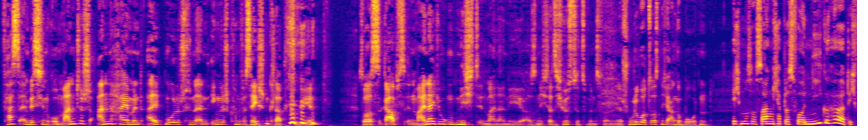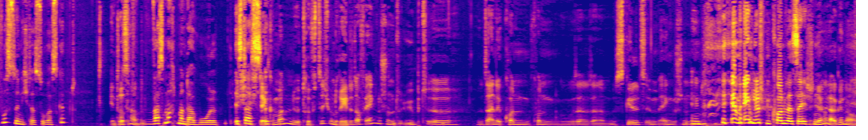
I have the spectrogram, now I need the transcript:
fast ein bisschen romantisch, anheimend, altmodisch finde, einen English Conversation Club zu gehen. Sowas gab es in meiner Jugend nicht in meiner Nähe. Also nicht, dass ich wüsste zumindest. In der Schule wurde sowas nicht angeboten. Ich muss auch sagen, ich habe das vorher nie gehört. Ich wusste nicht, dass sowas gibt. Interessant. Was macht man da wohl? Ist ich, das, ich denke, man trifft sich und redet auf Englisch und übt äh, seine, Kon, Kon, seine, seine Skills im Englischen. In, Im englischen Conversation. Ja, ja, genau.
